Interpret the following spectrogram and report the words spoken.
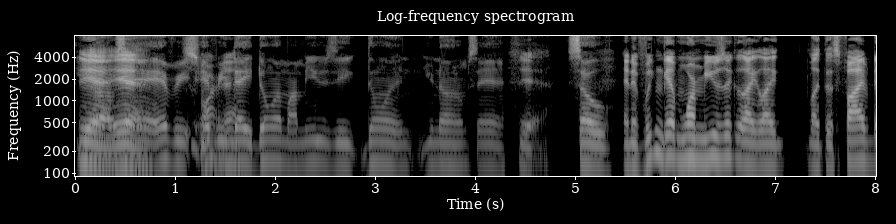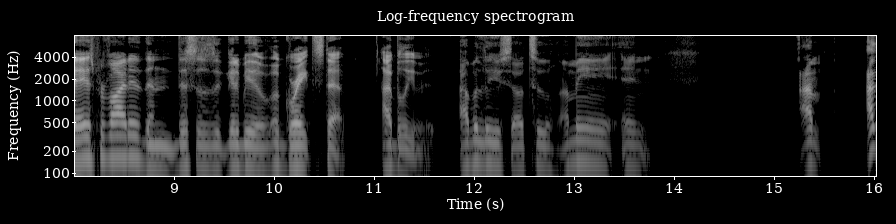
You Yeah, know what I'm yeah. saying? Every Smart, every yeah. day doing my music, doing. You know what I'm saying? yeah. So And if we can get more music like like like this five days provided, then this is going to be a, a great step. I believe it. I believe so too. I mean, and I'm I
